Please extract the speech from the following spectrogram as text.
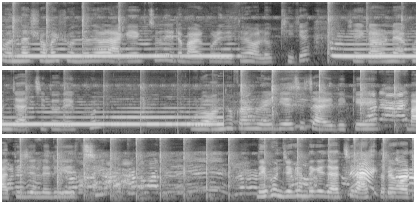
সন্ধ্যার সময়, সন্ধ্যা দেওয়ার আগে অ্যাকচুয়ালি এটা বার করে দিতে হয় অলক্ষীকে। সেই কারণে এখন যাচ্ছি। তো দেখুন, পুরো অন্ধকার হয়ে গিয়েছে। চারিদিকে বাতি জ্বেলে দিয়েছি। দেখুন, যেখান থেকে যাচ্ছি, রাস্তাটা কত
